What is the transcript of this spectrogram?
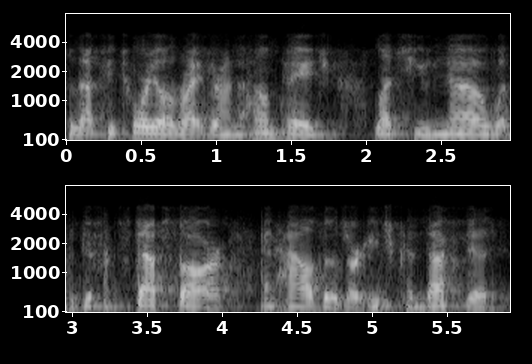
So that tutorial right there on the homepage lets you know what the different steps are and how those are each conducted.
